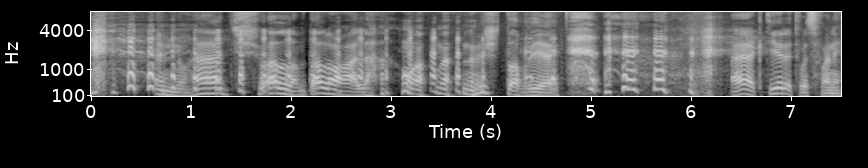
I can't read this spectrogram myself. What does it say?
إنه هاد شو الله مطلعه على مش طبيعي. آه كثير it was funny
